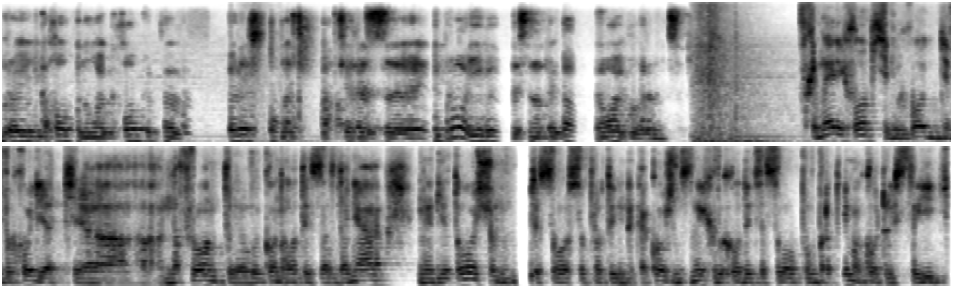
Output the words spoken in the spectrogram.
в районі Каховки, нової Каховки перейшов на через е, Дніпро і виїхалися на той повернувся. В Химері хлопці виходять, виходять е, на фронт виконувати завдання не для того, щоб вбити свого супротивника. Кожен з них виходить за свого побратима, котрий стоїть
